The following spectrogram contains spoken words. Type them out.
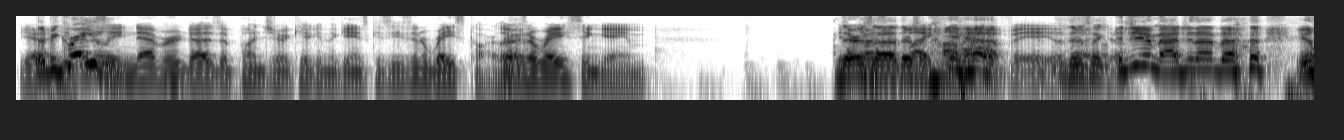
Yeah, That'd be he crazy. He never does a punch or a kick in the games because he's in a race car. Like it's a racing game. It There's a there's like, a comic. have a- there's like- of- Did you imagine that though? You're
